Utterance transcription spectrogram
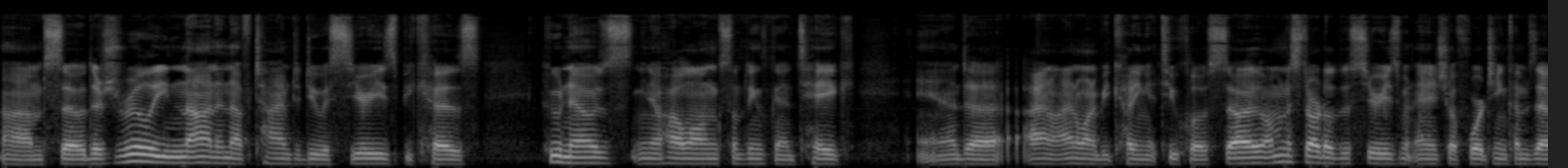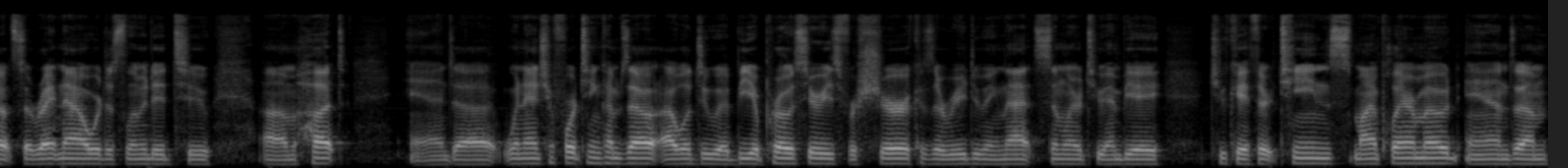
Um, so there's really not enough time to do a series because who knows, you know, how long something's going to take. And uh, I don't, I don't want to be cutting it too close. So I'm going to start all this series when NHL 14 comes out. So right now we're just limited to um, HUT and uh, when NHL 14 comes out, I will do a Be a Pro series for sure because they're redoing that, similar to NBA 2K13's My Player mode. And um,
